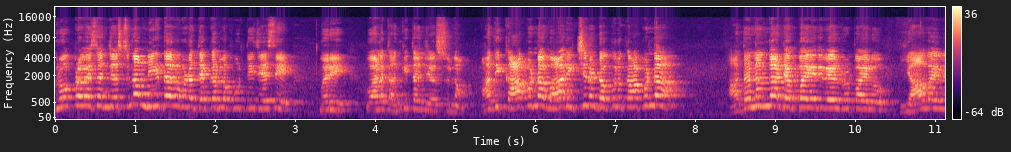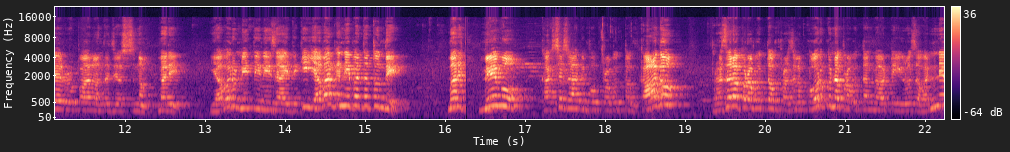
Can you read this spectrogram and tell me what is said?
గృహ ప్రవేశం చేస్తున్నాం. మిగతాలు కూడా దగ్గరలో పూర్తి చేసి మరి వాళ్ళకి అంకితం చేస్తున్నాం. అది కాకుండా వారు ఇచ్చిన డబ్బులు కాకుండా అదనంగా డెబ్బై ఐదు వేల రూపాయలు యాభై వేల రూపాయలు అందజేస్తున్నాం. మరి ఎవరు నీతి నిజాయితీకి ఎవరికి నిబద్ధత ఉంది మరి మేము కక్ష సాధింపు ప్రభుత్వం కాదు ప్రజల ప్రభుత్వం ప్రజలు కోరుకున్న ప్రభుత్వం కాబట్టి ఈరోజు అవన్నీ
